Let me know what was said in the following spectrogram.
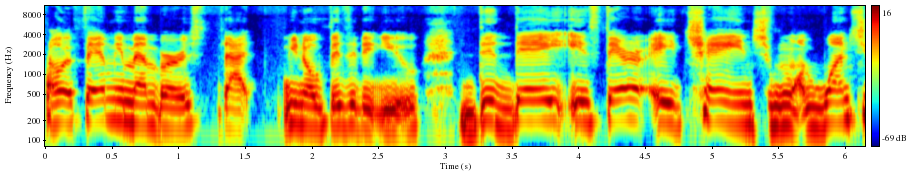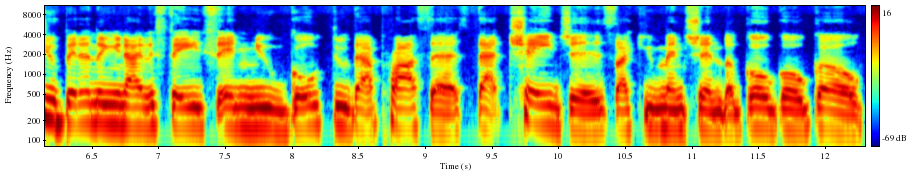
or family members that you know visited you, did they? Is there a change once you've been in the United States and you go through that process that changes, like you mentioned, the go go go,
